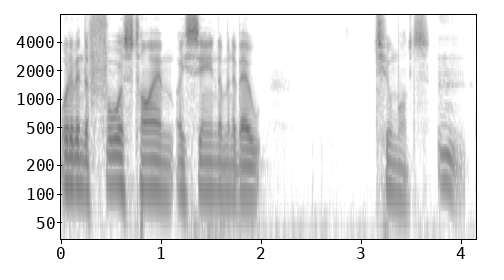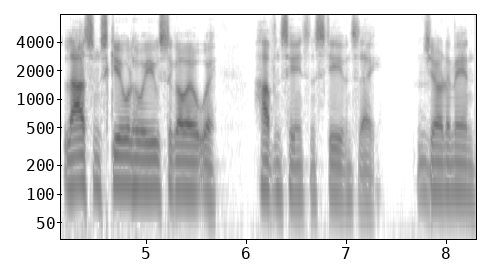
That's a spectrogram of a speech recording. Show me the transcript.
Would have been the first time I seen them in about two months. Mm. Lads from school who I used to go out with haven't seen since Stephen's Day. Do you know what I mean?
